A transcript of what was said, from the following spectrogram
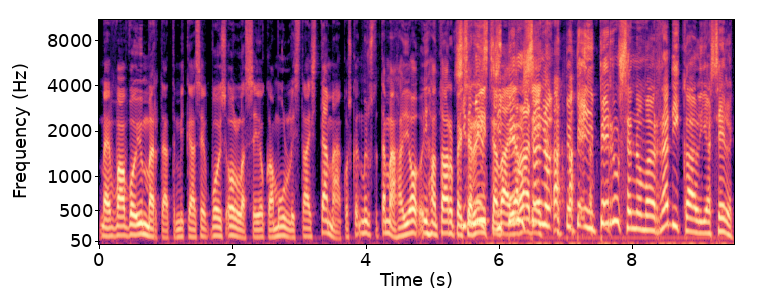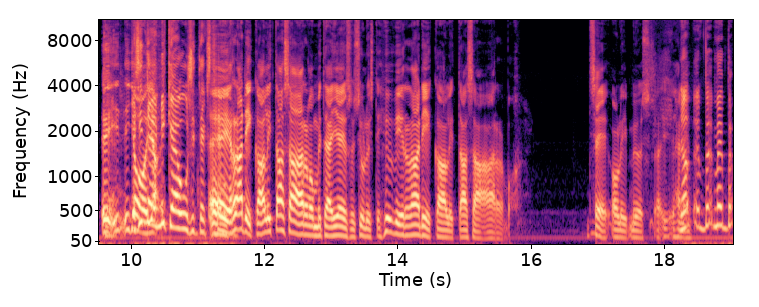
mä en vaan voi ymmärtää, että mikä se voisi olla se, joka mullistaisi tämä, koska minusta tämähän on jo ihan tarpeeksi Sinä riittävää ja radikaali. Perussanoma on radikaali ja selkeä. Ei, ja joo, sitä ja, ei mikään uusi teksti. Ei, muuta. radikaali tasa-arvo, mitä Jeesus julisti, hyvin radikaali tasa-arvo. Se oli myös äh, hänen... No, mä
